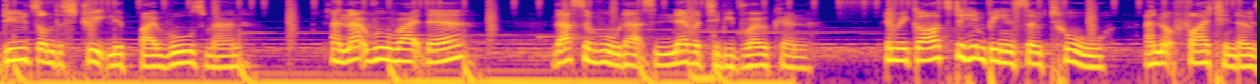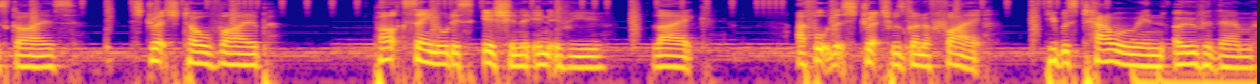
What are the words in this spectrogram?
Dudes on the street live by rules, man. And that rule right there, that's a rule that's never to be broken. In regards to him being so tall and not fighting those guys, Stretch told Vibe. Pac saying all this ish in the interview, like, I thought that Stretch was gonna fight. He was towering over them.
